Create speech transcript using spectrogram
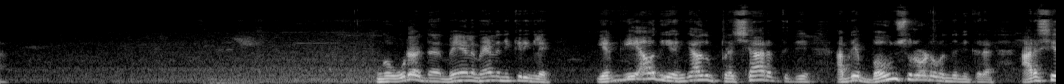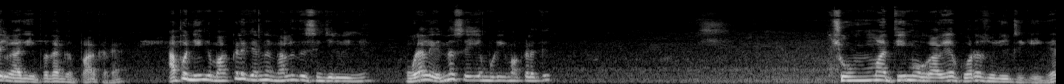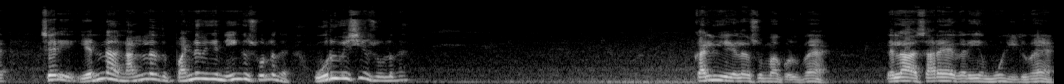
உங்கள் கூட இந்த மேலே மேலே நிற்கிறீங்களே எங்கேயாவது எங்கேயாவது பிரச்சாரத்துக்கு அப்படியே பவுன்சரோடு வந்து நிற்கிற அரசியல்வாதி இப்போ தாங்க பார்க்குறேன். அப்போ நீங்கள் மக்களுக்கு என்ன நல்லது செஞ்சிருவீங்க? உங்களால் என்ன செய்ய முடியும் மக்களுக்கு? சும்மா திமுகவையே குறை சொல்லிட்டு இருக்கீங்க. சரி என்ன நல்லது பண்ணுவீங்க நீங்கள் சொல்லுங்கள் ஒரு விஷயம் சொல்லுங்கள் கல்வியை எல்லாம் சும்மா கொடுப்பேன். எல்லா சரைய கடையும் மூடிடுவேன்.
